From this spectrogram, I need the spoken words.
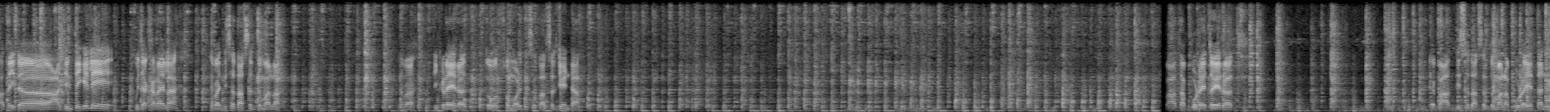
आता इथं आजीन ते गेले पूजा करायला. तेव्हा दिसत असेल तुम्हाला. तेव्हा तिकडे रथ. तो समोर दिसत असेल झेंडा. पुढे येतोय रथ. हे पाच दिसत असेल तुम्हाला पुढे येताना.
